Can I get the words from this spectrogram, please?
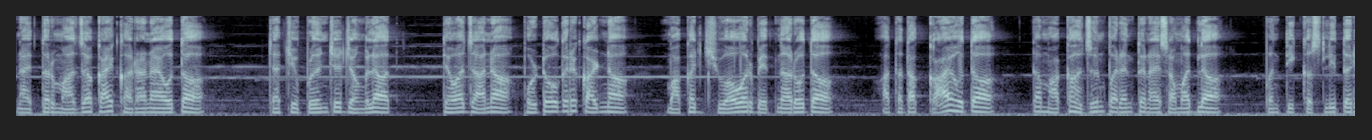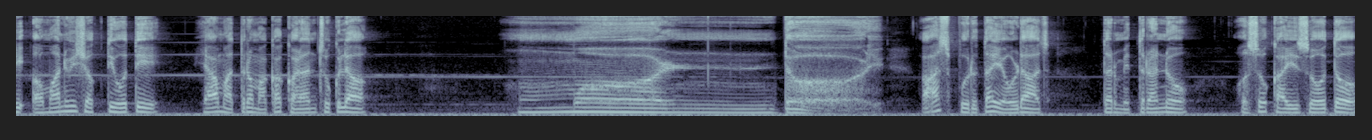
नाहीतर माझा काय खरा नाही होता. त्या चिपळूणच्या जंगलात तेव्हा जाणं फोटो वगैरे काढणं माका जीवावर बेतणार होतं. आता ता काय होतं तर माका अजूनपर्यंत नाही समजलं. पण ती कसली तरी अमानवी शक्ती होती. ह्या मात्र म्हाका कळान चुकलं. मंडळी आज पुरता एवढाच. तर मित्रांनो असो काहीसं होतं.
